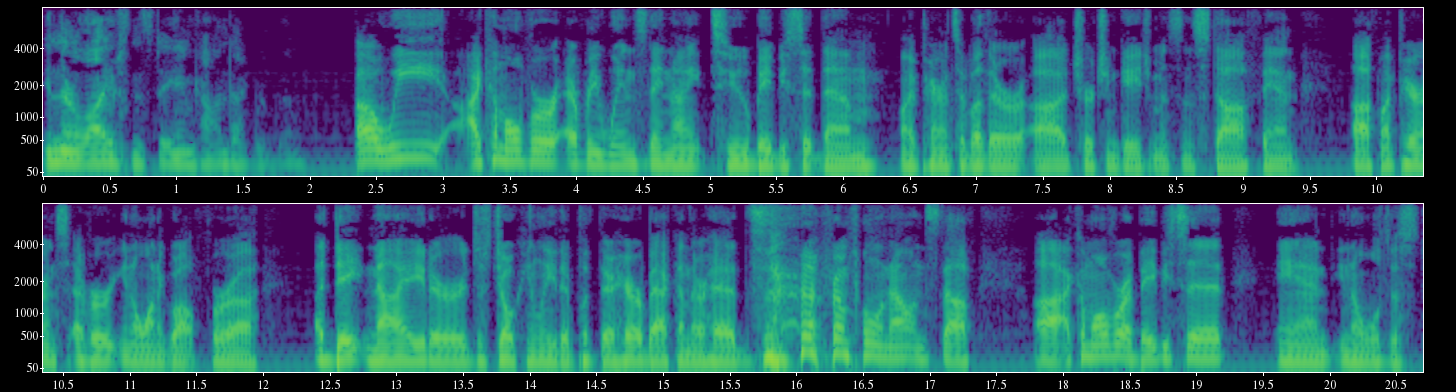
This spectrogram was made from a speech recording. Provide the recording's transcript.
in their lives and stay in contact with them? Uh, we I come over every Wednesday night to babysit them. My parents have other uh, church engagements and stuff, and uh, if my parents ever you know want to go out for a a date night or just jokingly to put their hair back on their heads from pulling out and stuff, uh, I come over, I babysit, and you know we'll just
